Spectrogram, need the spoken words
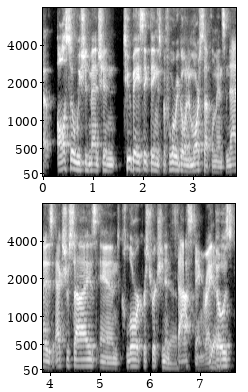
Uh, also, we should mention two basic things before we go into more supplements, and that is exercise and caloric restriction and yeah. fasting. Right? Yeah. Those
